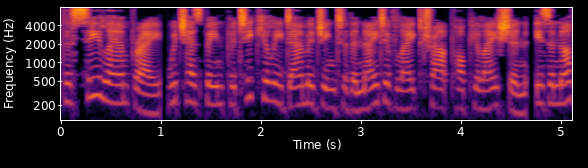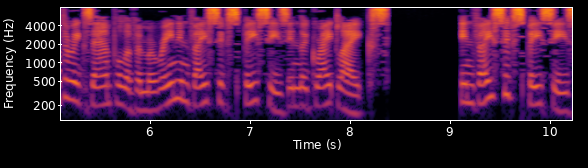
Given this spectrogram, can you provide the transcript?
The sea lamprey, which has been particularly damaging to the native lake trout population, is another example of a marine invasive species in the Great Lakes. Invasive species,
